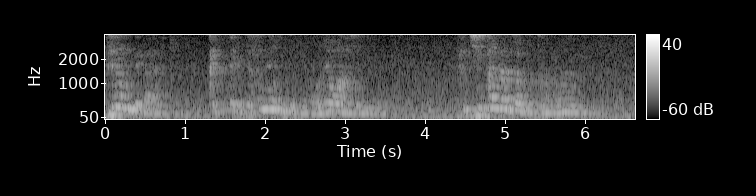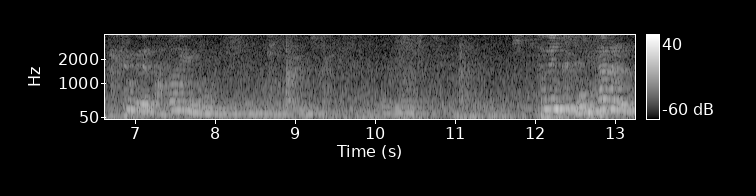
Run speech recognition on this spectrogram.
트렌드가 그때 이제 선생님들이 어려워하시는 게한 7, 8년 전부터는 학생들의 나선 행동을. 선생님들이 몸살을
